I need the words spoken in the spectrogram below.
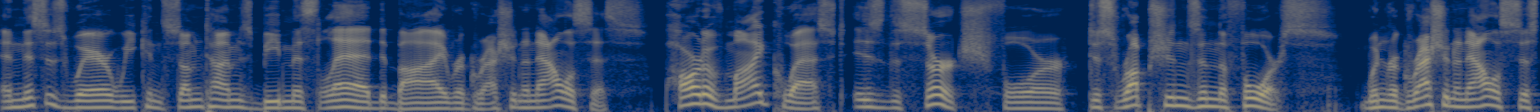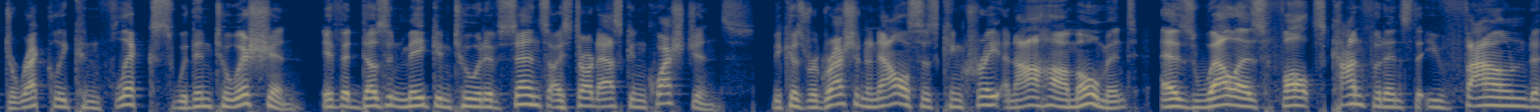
And this is where we can sometimes be misled by regression analysis. Part of my quest is the search for disruptions in the force. When regression analysis directly conflicts with intuition, if it doesn't make intuitive sense, I start asking questions. Because regression analysis can create an aha moment as well as false confidence that you've found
